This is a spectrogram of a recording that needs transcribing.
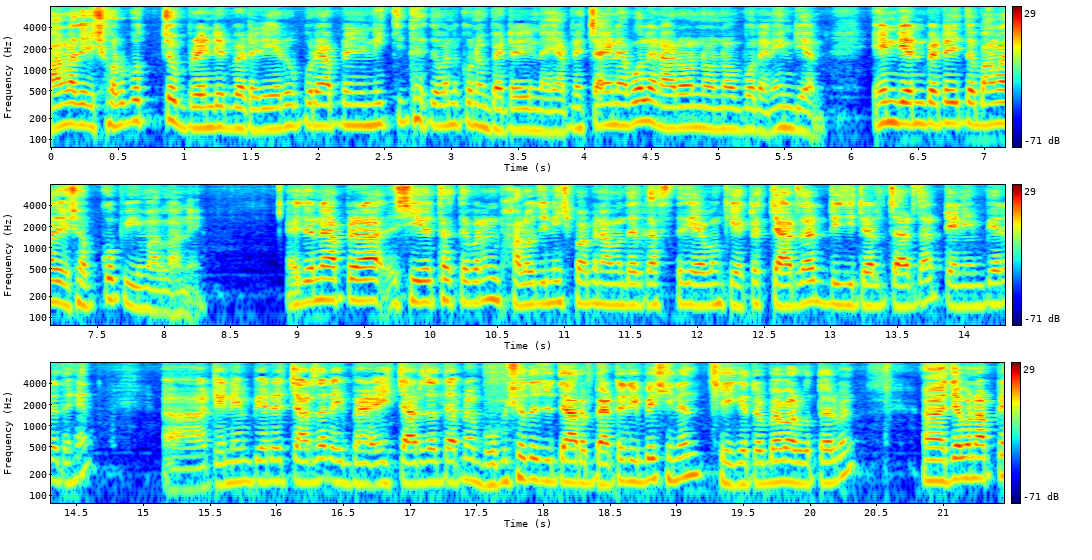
বাংলাদেশ সর্বোচ্চ ব্র্যান্ডেড ব্যাটারি এর উপরে আপনি নিশ্চিত থাকতে পারেন কোনো ব্যাটারি নাই। আপনি চাইনা বলেন আর অন্য অন্য বলেন ইন্ডিয়ান ইন্ডিয়ান ব্যাটারি তো বাংলাদেশ সব কপি মাল আনে। এই জন্য আপনারা শিওর থাকতে পারেন, ভালো জিনিস পাবেন আমাদের কাছ থেকে এবং কি একটা চার্জার ডিজিটাল চার্জার টেন এমপিয়ারে দেখেন। টেন এমপিয়ারের চার্জার এই এই চার্জারতে আপনি ভবিষ্যতে যদি আরও ব্যাটারি বেশি নেন, সেই ক্ষেত্রে ব্যবহার করতে পারবেন। যেমন আপনি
